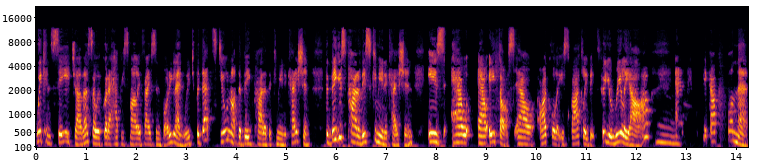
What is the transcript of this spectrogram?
We can see each other, so we've got a happy smiley face and body language, but that's still not the big part of the communication. The biggest part of this communication is our our ethos, our I call it your sparkly bits, who you really are, Mm. and people pick up on that.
